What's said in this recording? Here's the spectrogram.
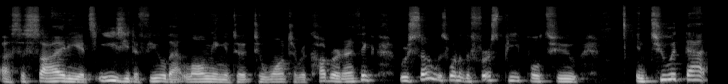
uh, society it's easy to feel that longing and to, to want to recover and i think rousseau was one of the first people to intuit that,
